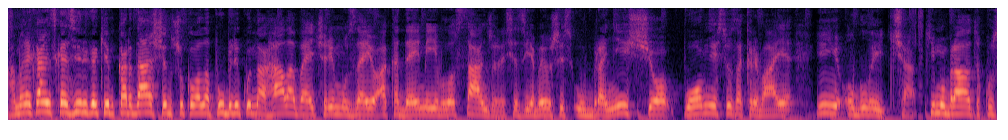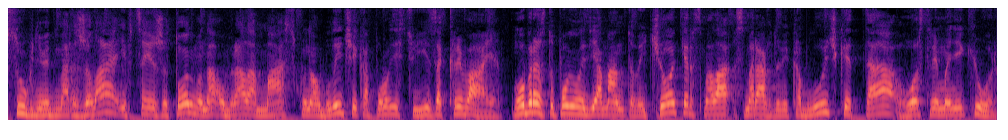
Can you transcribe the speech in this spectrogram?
Американська зірка Кім Кардашян шокувала публіку на гала вечорі музею академії в Лос-Анджелесі, з'явившись у вбранні, що повністю закриває її обличчя. Кім обрала таку сукню від Маржела, і в цей жетон вона обрала маску на обличчі, яка повністю її закриває. Образ доповнили діамантовий чокер, смала- смарагдові каблучки та гострий манікюр.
